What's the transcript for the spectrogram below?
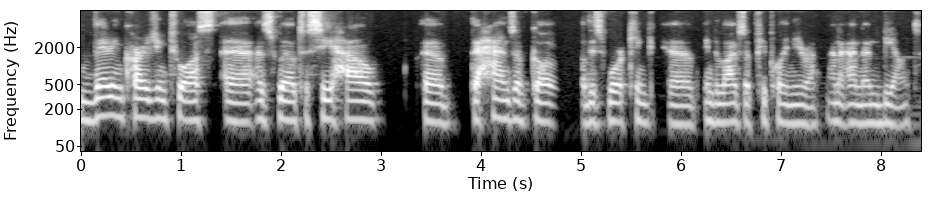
very encouraging to us uh, as well to see how uh, the hands of God is working uh, in the lives of people in Iran and, and, and beyond.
